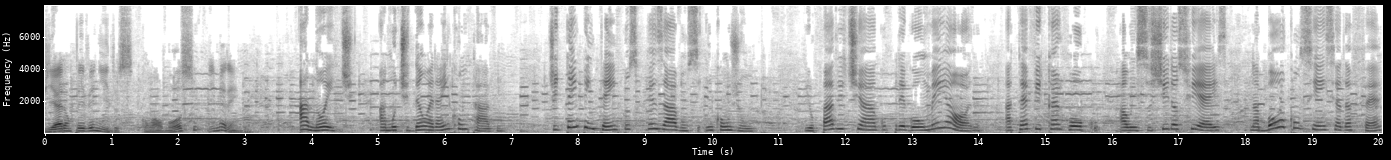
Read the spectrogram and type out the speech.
Vieram prevenidos, com almoço e merenda. À noite, a multidão era incontável. De tempo em tempos rezavam-se em conjunto, e o padre Tiago pregou meia hora, até ficar rouco ao insistir aos fiéis na boa consciência da fé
